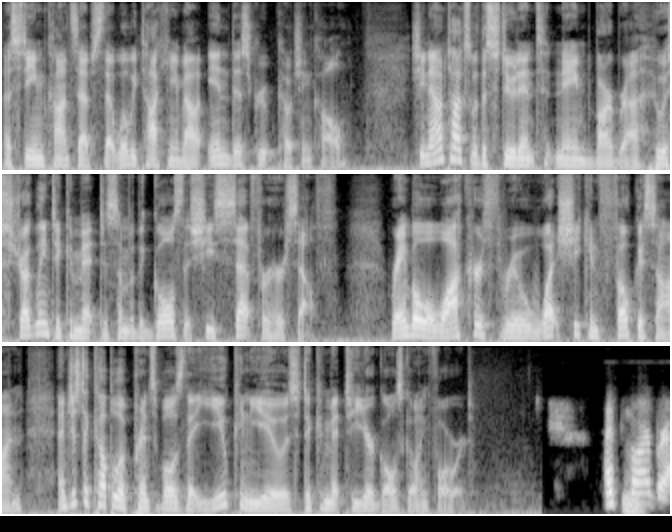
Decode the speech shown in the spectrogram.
esteem concepts that we'll be talking about in this group coaching call. She now talks with a student named Barbara who is struggling to commit to some of the goals that she set for herself. Rainbow will walk her through what she can focus on and just a couple of principles that you can use to commit to your goals going forward. It's hmm. Barbara.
